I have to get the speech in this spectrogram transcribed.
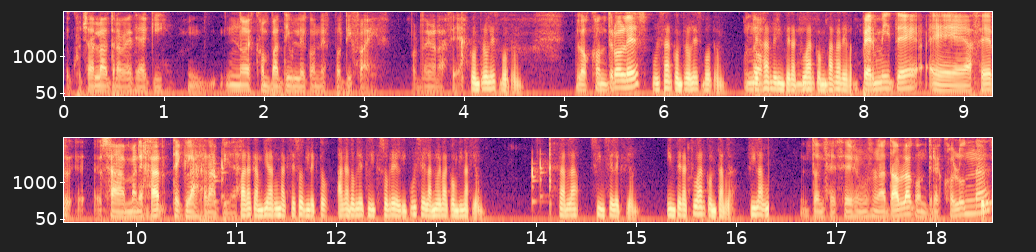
escucharlo a través de aquí. No es compatible con Spotify, por desgracia. Controles botón. Los controles Pulsar controles botón. No. Dejar de interactuar con barra de permite eh, hacer, o sea, manejar teclas rápidas. Para cambiar un acceso directo, haga doble clic sobre él y pulse la nueva combinación. Tabla, sin selección. Interactuar con tabla. Fila 1. Entonces tenemos una tabla con tres columnas.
